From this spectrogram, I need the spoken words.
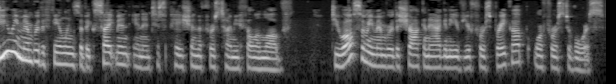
Do you remember the feelings of excitement and anticipation the first time you fell in love? Do you also remember the shock and agony of your first breakup or first divorce?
